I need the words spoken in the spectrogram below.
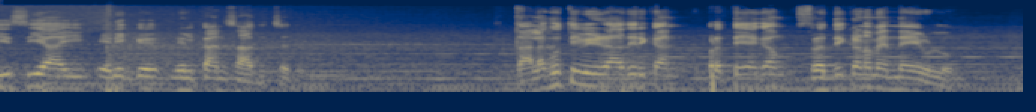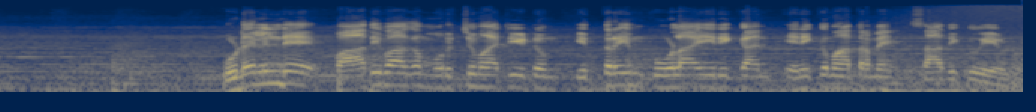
ഈസിയായി എനിക്ക് നിൽക്കാൻ സാധിച്ചത്. തലകുത്തി വീഴാതിരിക്കാൻ പ്രത്യേകം ശ്രദ്ധിക്കണമെന്നേയുള്ളൂ. ഉടലിന്റെ പാതിഭാഗം മുറിച്ചു മാറ്റിയിട്ടും ഇത്രയും കൂളായിരിക്കാൻ എനിക്ക് മാത്രമേ സാധിക്കുകയുള്ളൂ.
